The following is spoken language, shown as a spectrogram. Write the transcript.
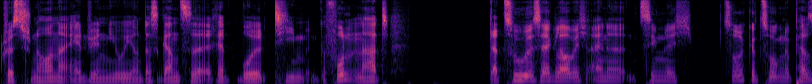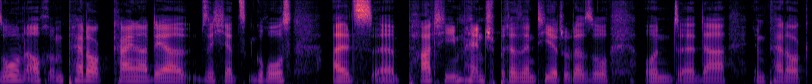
Christian Horner, Adrian Newey und das ganze Red Bull-Team gefunden hat. Dazu ist er, glaube ich, eine ziemlich zurückgezogene Person, auch im Paddock keiner, der sich jetzt groß als äh, Partymensch präsentiert oder so und äh, da im Paddock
